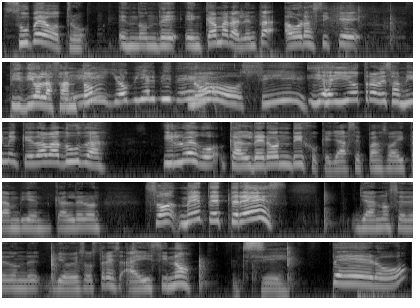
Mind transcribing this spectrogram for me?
sube otro en donde en cámara lenta ahora sí que pidió la Phantom. Sí, yo vi el video, sí. Y ahí otra vez a mí me quedaba duda. Y luego Calderón dijo, que ya se pasó ahí también, Calderón, mete tres. Ya no sé de dónde vio esos tres, ahí sí no. Sí. Pero,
